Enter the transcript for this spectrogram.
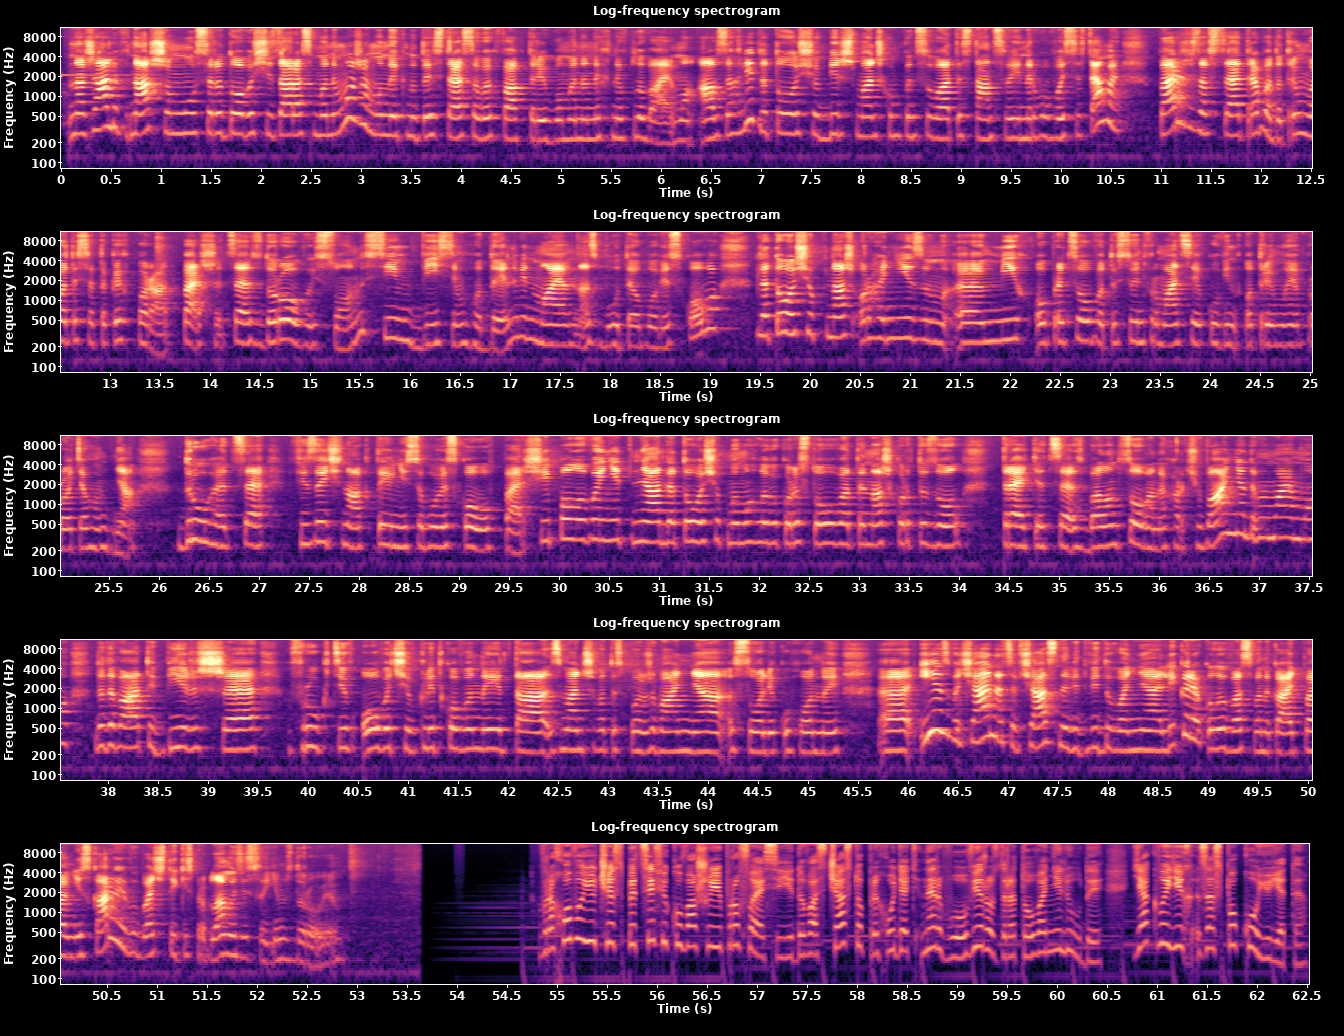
На жаль, в нашому середовищі зараз ми не можемо уникнути стресових факторів, бо ми на них не впливаємо. А взагалі, для того, щоб більш-менш компенсувати стан своєї нервової системи, перш за все треба дотримуватися таких порад. Перше, це здоровий сон, 7-8 годин. Він має в нас бути обов'язково для того, щоб наш організм е, міг опрацьовувати всю інформацію, яку він отримує протягом дня. Друге, це фізична активність обов'язково в першій половині дня для того, щоб ми могли використовувати наш кортизол. Третє це збалансоване харчування, де ми маємо додавати більше фруктів, овочів, клітковини та зменшувати споживання солі кухонної. Е, І, звичайно, це вчасне відвідування лікаря, коли у вас виникають певні скарги, і ви бачите якісь проблеми зі своїм здоров'ям. Враховуючи специфіку вашої професії, до вас часто приходять нервові роздратовані люди. Як ви їх заспокоюєте?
